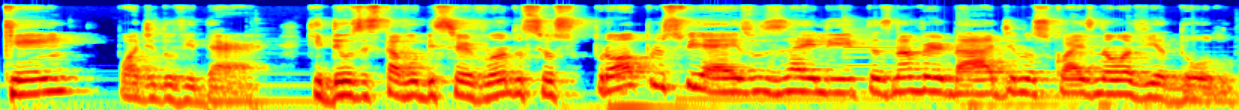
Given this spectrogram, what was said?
Quem pode duvidar que Deus estava observando seus próprios fiéis, os israelitas, na verdade, nos quais não havia dolo?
